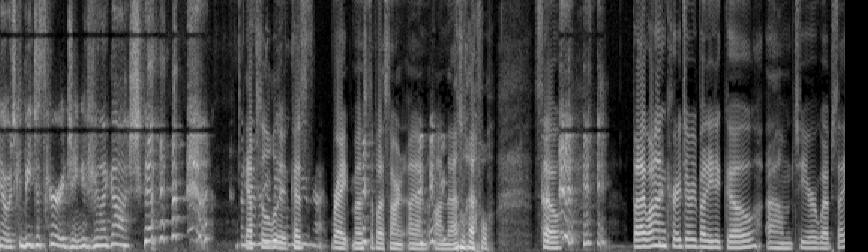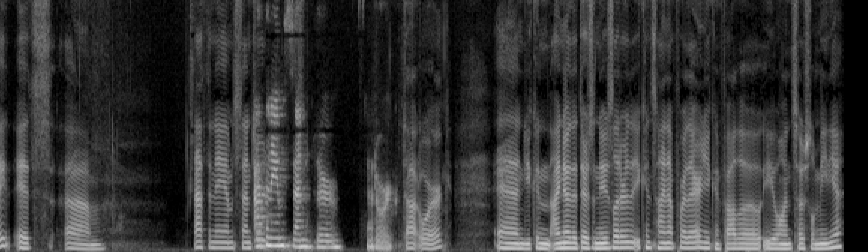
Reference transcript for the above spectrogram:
No, which can be discouraging if you're like, gosh. Absolutely, because right, most of us aren't on, on that level. So but I want to encourage everybody to go um, to your website. It's um, Athenaeum Center. AthenaeumCenter.org. Dot org. And you can, I know that there's a newsletter that you can sign up for there, and you can follow you on social media.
